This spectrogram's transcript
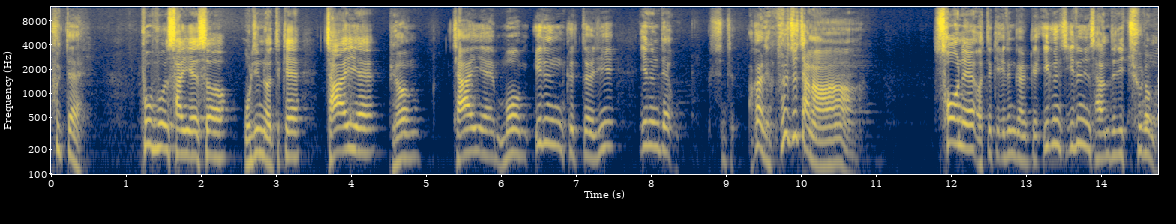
풀 때. 부부 사이에서 우리는 어떻게 자의의 병, 자의의 몸, 이런 것들이 진짜 아까 풀어줬잖아. 손에 어떻게 이런 거? 이건, 이런 사람들이 주로,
